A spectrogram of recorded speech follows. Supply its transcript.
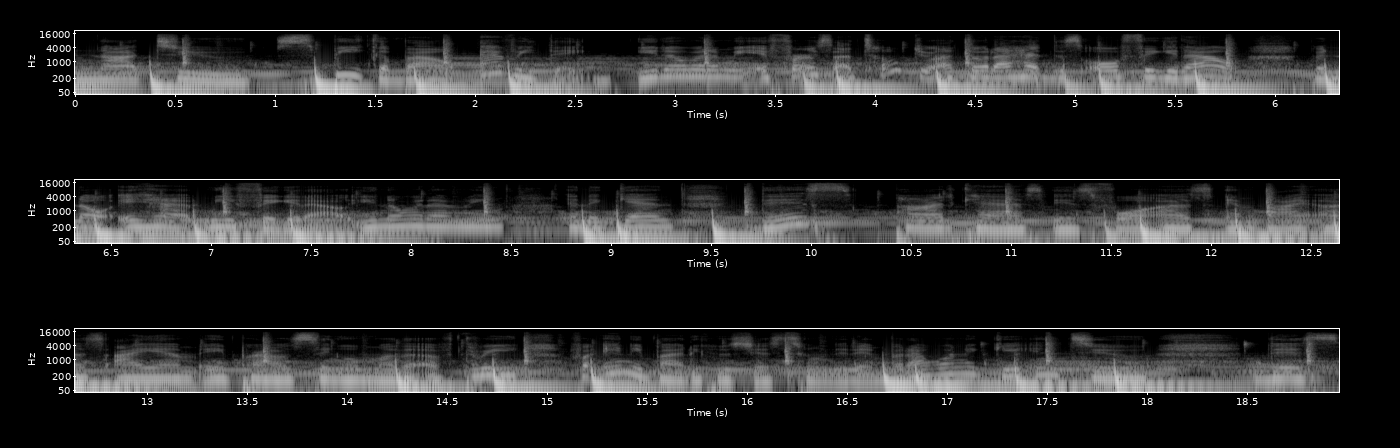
not to speak about everything. You know what I mean? At first, I told you I thought I had this all figured out, but no, it had me figured out. You know what I mean? And again, this podcast is for us and by us. I am a proud single mother of three for anybody who's just tuned it in. But I want to get into this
